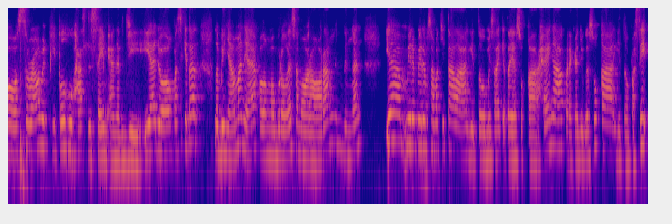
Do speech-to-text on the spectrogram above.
Oh, surround with people who has the same energy. Iya dong, pasti kita lebih nyaman ya kalau ngobrolnya sama orang-orang dengan ya mirip-mirip sama kita lah gitu. Misalnya kita ya suka hangout, mereka juga suka gitu. Pasti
